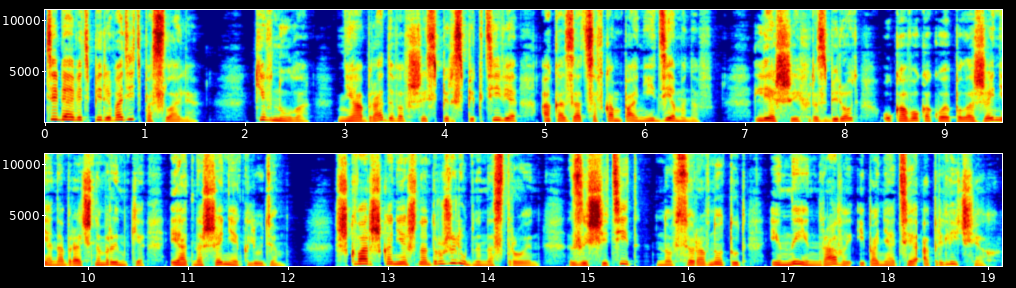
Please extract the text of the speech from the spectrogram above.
Тебя ведь переводить послали?» Кивнула, не обрадовавшись перспективе оказаться в компании демонов. Леший их разберет, у кого какое положение на брачном рынке и отношение к людям. Шкварш, конечно, дружелюбно настроен, защитит, но все равно тут иные нравы и понятия о приличиях.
